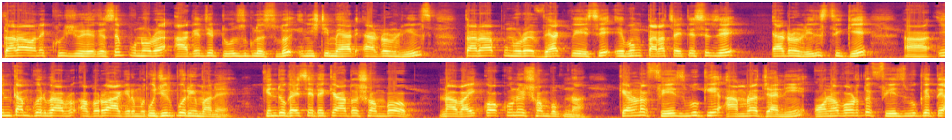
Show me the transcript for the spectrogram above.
তারা অনেক খুশি হয়ে গেছে। পুনরায় আগে যে টুলসগুলো ছিল instream ad ad on reels তারা পুনরায় ব্যাক পেয়েছে এবং তারা চাইতেছে যে অ্যাড অন রিলস থেকে ইনকাম করবে আবার- আবারও আগের মতো। প্রচুর পরিমাণে। কিন্তু গাইস এটা কি আদৌ সম্ভব? না ভাই, কখনোই সম্ভব না। কেননা ফেসবুকে আমরা জানি, অনবরত ফেসবুকেতে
